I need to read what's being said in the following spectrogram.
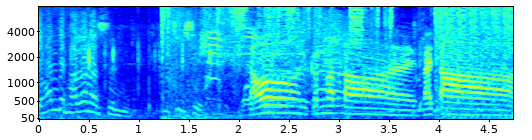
얘 한 대 박아놨음. 70씩 다운 끝났다. 나이다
